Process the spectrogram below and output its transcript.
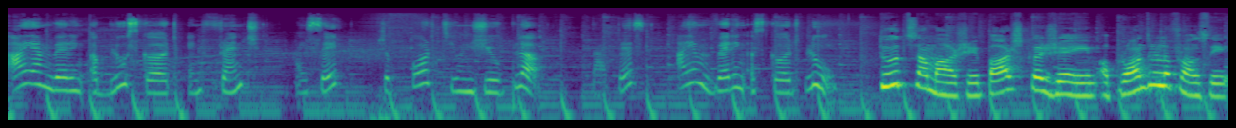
I am wearing a blue skirt in French, I say Je porte une jupe bleue. That is, I am wearing a skirt blue. Marche parce que j'aime apprendre le français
